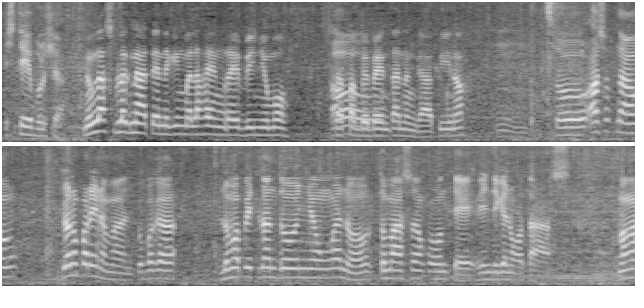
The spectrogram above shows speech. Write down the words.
stable siya. Nung last vlog natin, naging malaki ang revenue mo sa Oo. pagbebenta ng gapi, no? Mm. So, as of now, ganun pa rin naman. Kumbaga, lumapit lang doon yung ano, tumaas ng konti, hindi ganun kataas. Mga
